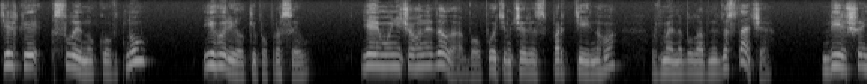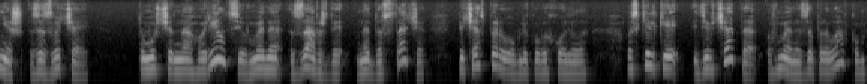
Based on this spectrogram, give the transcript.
тільки слину ковтнув і горілки попросив. Я йому нічого не дала, бо потім через партійного в мене була б недостача більше, ніж зазвичай, тому що на горілці в мене завжди недостача під час переобліку виходила, оскільки дівчата в мене за прилавком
